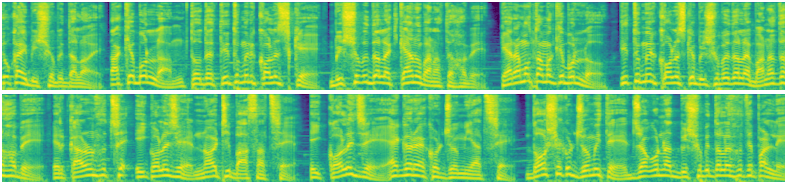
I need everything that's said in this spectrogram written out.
টোকাই বিশ্ববিদ্যালয়। তাকে বললাম, তোদের তিতুমির কলেজকে বিশ্ববিদ্যালয় কেন বানাতে হবে? কেরামত আমাকে বলল, তিতুমির কলেজকে বিশ্ববিদ্যালয় বানাতে হবে, এর কারণ হচ্ছে এই কলেজে নয়টি বাস আছে। এই কলেজে এগারো একর জমি আছে। দশ একর জমিতে জগন্নাথ বিশ্ববিদ্যালয় হতে পারলে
